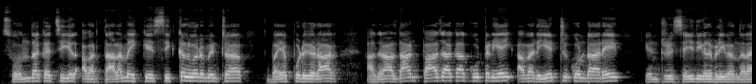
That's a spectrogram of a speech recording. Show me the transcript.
சொந்த கட்சியில் அவர் தலைமைக்கு சிக்கல் வரும் என்று பயப்படுகிறார். அதனால்தான் பாஜக கூட்டணியை அவர் ஏற்றுக்கொண்டாரே என்று செய்திகள் வெளிவந்தன.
